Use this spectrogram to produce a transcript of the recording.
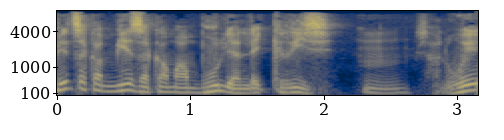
betsaka miezaka mamboly an'ilay crise. Izany hoe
